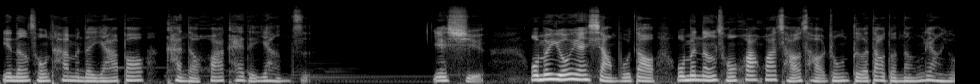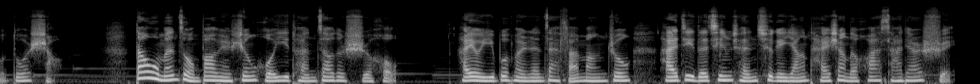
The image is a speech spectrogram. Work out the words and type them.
也能从它们的芽苞看到花开的样子。也许我们永远想不到，我们能从花花草草中得到的能量有多少。当我们总抱怨生活一团糟的时候，还有一部分人在繁忙中还记得清晨去给阳台上的花洒点水，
